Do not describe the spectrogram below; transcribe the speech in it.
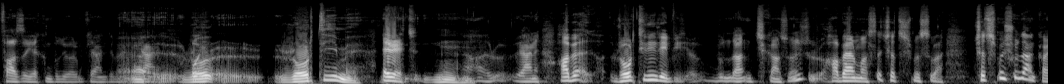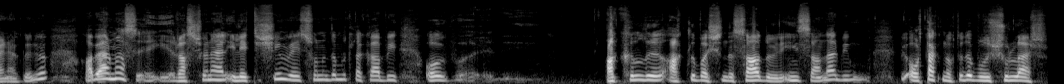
fazla yakın buluyorum kendime. Yani, o- Ror- Rorty mi? Evet. Yani haber Rorty'nin de bir, bundan çıkan sonuç Habermas'la çatışması var. Çatışma şuradan kaynaklanıyor. Habermas e, rasyonel iletişim ve sonunda mutlaka bir o e, akıllı, aklı başında sağduyulu insanlar bir, bir ortak noktada buluşurlar.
